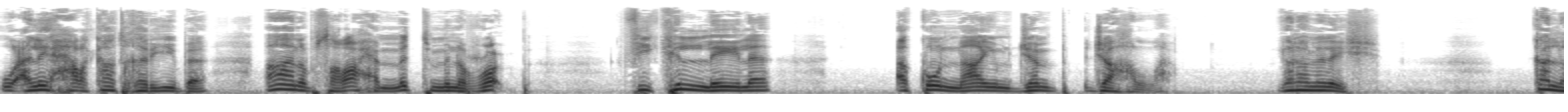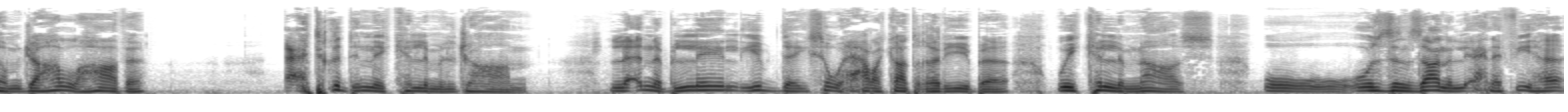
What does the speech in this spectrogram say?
وعليه حركات غريبة. أنا بصراحة مت من الرعب. في كل ليلة أكون نايم جنب جاه الله. قالوا له ليش؟ قال لهم جاه الله هذا أعتقد إنه يكلم الجان لأنه بالليل يبدأ يسوي حركات غريبة ويكلم ناس والزنزانة اللي إحنا فيها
